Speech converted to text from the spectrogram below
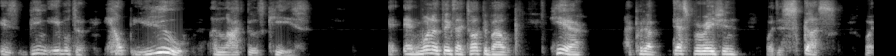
is being able to help you unlock those keys. And one of the things I talked about here, I put up desperation or disgust or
